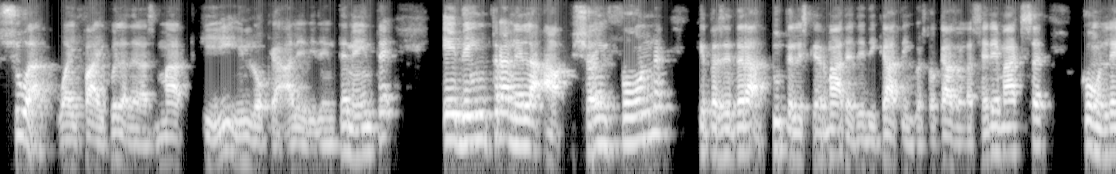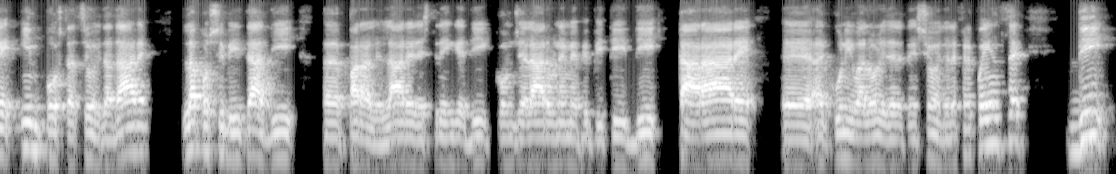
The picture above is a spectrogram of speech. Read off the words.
sua wifi, quella della smart key, in locale evidentemente, ed entra nella app Shine Phone che presenterà tutte le schermate dedicate in questo caso alla serie Max con le impostazioni da dare, la possibilità di eh, parallelare le stringhe, di congelare un MPPT, di tarare eh, alcuni valori delle tensioni delle frequenze, di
